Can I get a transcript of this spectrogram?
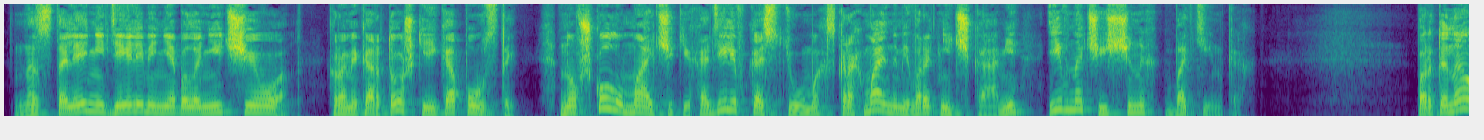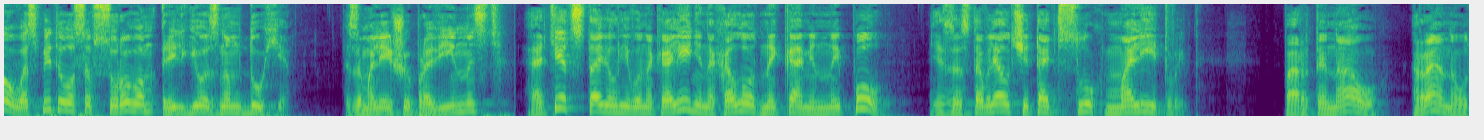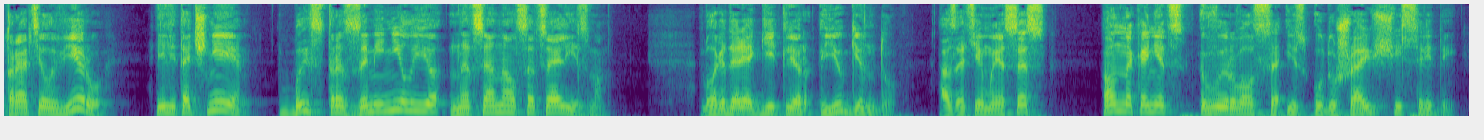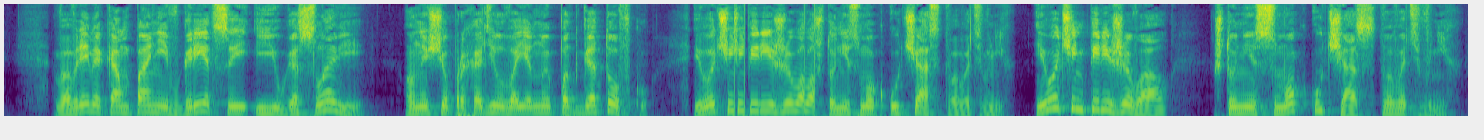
На столе неделями не было ничего, кроме картошки и капусты, но в школу мальчики ходили в костюмах с крахмальными воротничками и в начищенных ботинках. Партенау воспитывался в суровом религиозном духе. За малейшую провинность отец ставил его на колени на холодный каменный пол и заставлял читать вслух молитвы. Партенау рано утратил веру, или точнее, быстро заменил ее национал-социализмом. Благодаря Гитлер-Югенду, а затем и СС, он, наконец, вырвался из удушающей среды. Во время кампаний в Греции и Югославии он еще проходил военную подготовку, и очень переживал, что не смог участвовать в них. И очень переживал, что не смог участвовать в них.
